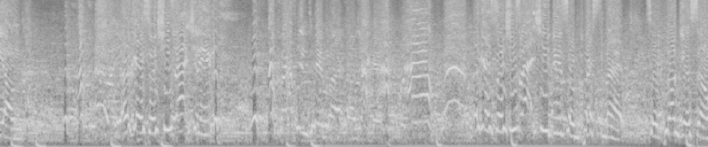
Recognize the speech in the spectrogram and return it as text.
Young. okay, so she's actually pressing to him like no, I'm joking. Okay, so she's actually doing some press tonight. So plug yourself,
